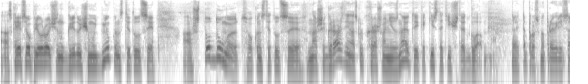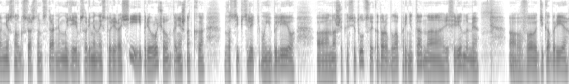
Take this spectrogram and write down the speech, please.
а, скорее всего, приурочен к грядущему дню Конституции. А что думают о Конституции наши граждане, насколько хорошо они знают и какие статьи считают главными? Да, этот опрос мы провели совместно с Государственным центральным музеем современной истории России и приурочен он, конечно, к 25-летнему юбилею э, нашей Конституции, которая была принята на референдуме э, в декабре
